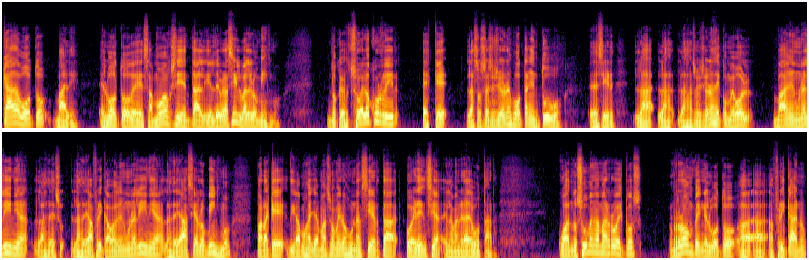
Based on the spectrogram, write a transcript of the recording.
Cada voto vale. El voto de Samoa Occidental y el de Brasil vale lo mismo. Lo que suele ocurrir es que las asociaciones votan en tubo. Es decir, la- la- las asociaciones de Comebol van en una línea, las de, las de África van en una línea, las de Asia lo mismo, para que, digamos, haya más o menos una cierta coherencia en la manera de votar. Cuando suman a Marruecos, rompen el voto africano,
